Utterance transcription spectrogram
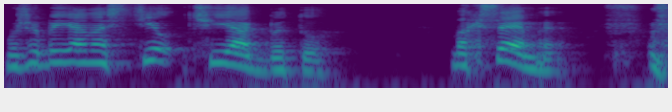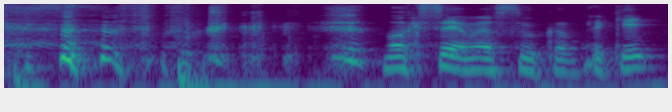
Може би я на стіл, чи як би то? Максиме. Максиме, сука, прикинь.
